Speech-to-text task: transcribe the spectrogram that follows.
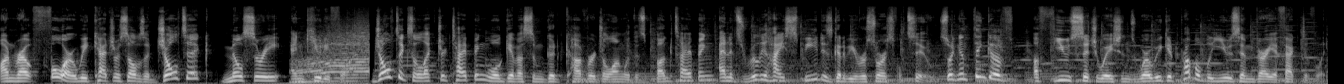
On Route 4, we catch ourselves a Joltik, Milcery, and Cutiefly. Joltik's electric typing will give us some good coverage along with its bug typing, and its really high speed is going to be resourceful too. So I can think of a few situations where we could probably use him very effectively.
